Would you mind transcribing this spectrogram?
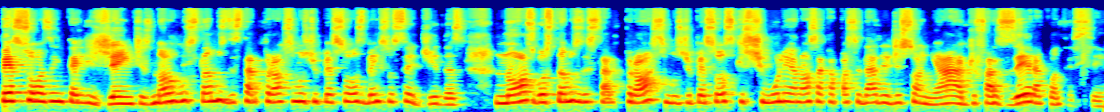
pessoas inteligentes. Nós gostamos de estar próximos de pessoas bem-sucedidas. Nós gostamos de estar próximos de pessoas que estimulem a nossa capacidade de sonhar, de fazer acontecer.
